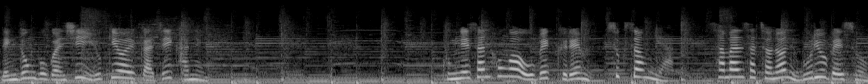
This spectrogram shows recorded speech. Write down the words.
냉동 보관 시 6개월까지 가능. 국내산 홍어 500g 숙성약 44,000원 무료 배송.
